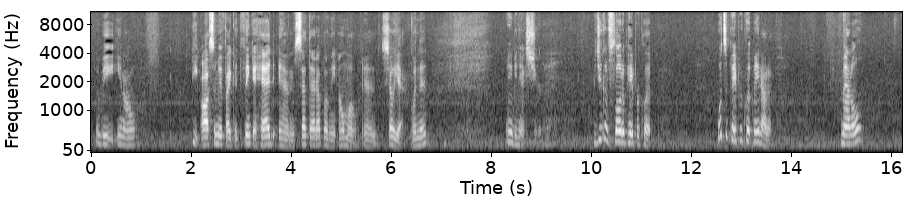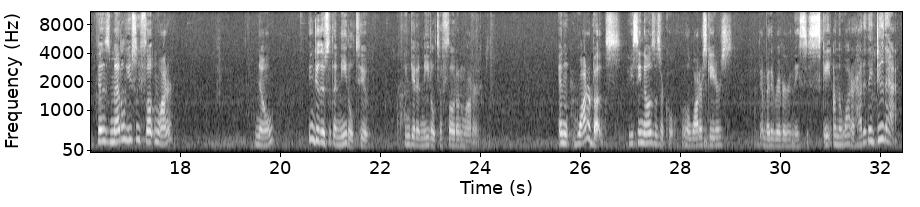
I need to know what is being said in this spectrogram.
It would be, you know, be awesome if I could think ahead and set that up on the Elmo and show you, wouldn't it? Maybe next year. But you can float a paperclip. What's a paperclip made out of? Metal. Does metal usually float in water? No. You can do this with a needle too. You can get a needle to float on water. And water bugs. Have you seen those? Those are cool. Little water skaters down by the river and they just skate on the water. How do they do that?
